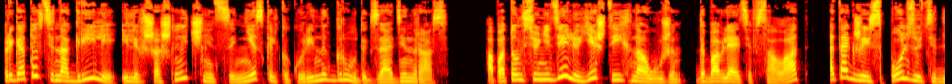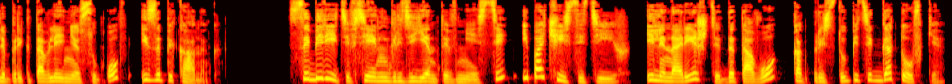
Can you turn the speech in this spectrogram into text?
приготовьте на гриле или в шашлычнице несколько куриных грудок за один раз. А потом всю неделю ешьте их на ужин, добавляйте в салат, а также используйте для приготовления супов и запеканок. Соберите все ингредиенты вместе и почистите их или нарежьте до того, как приступите к готовке.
